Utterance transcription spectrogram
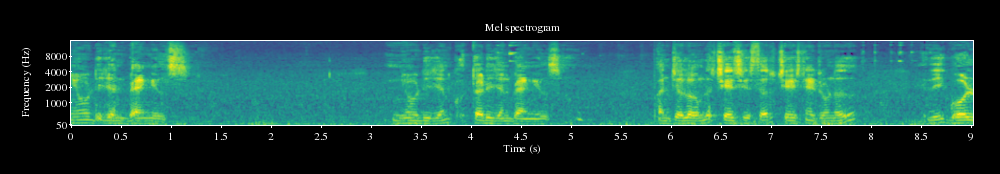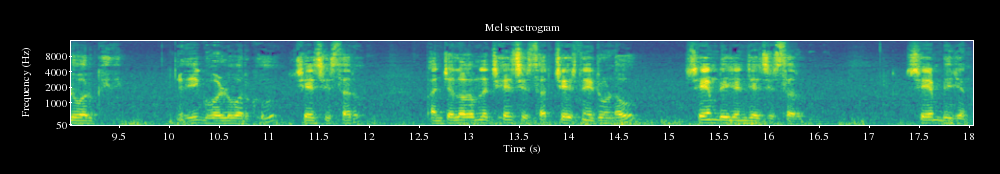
New design bangles. New design కొత్త డిజైన్ బ్యాంగిల్స్. పంచలోకంలో చేసి ఇస్తారు చేసినట్టు ఉండదు. ఇది గోల్డ్ వర్క్ ఇది. ఇది గోల్డ్ వర్క్ చేసి ఇస్తారు పంచలోకంలో చేసి ఇస్తారు చేసినట్టు ఉండవు. సేమ్ డిజైన్ చేసి ఇస్తారు సేమ్ డిజైన్.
